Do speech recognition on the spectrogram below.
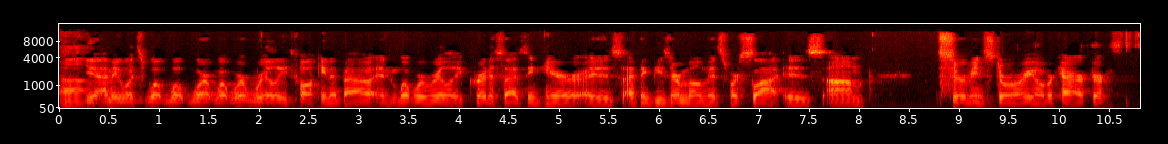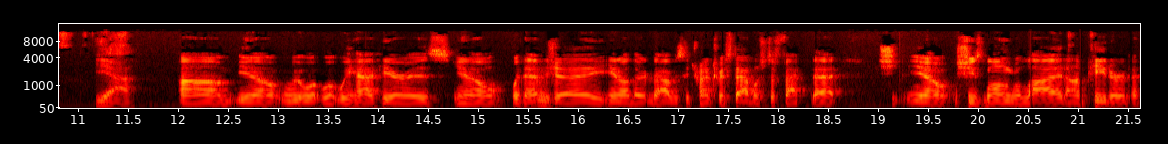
Um, yeah, I mean, what's what what we're what we're really talking about and what we're really criticizing here is, I think these are moments where Slott is um, serving story over character. Yeah, um, you know, we, what we have here is, you know, with MJ, you know, they're, they're obviously trying to establish the fact that, she, you know, she's long relied on Peter to,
